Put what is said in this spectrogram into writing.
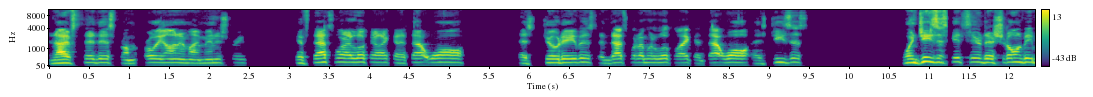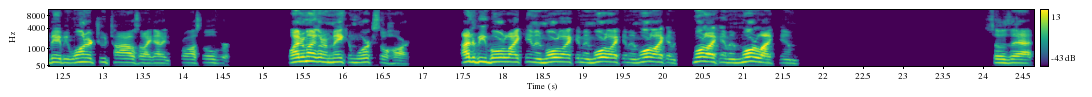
And I've said this from early on in my ministry. If that's what I look like at that wall as Joe Davis, and that's what I'm going to look like at that wall as Jesus, when Jesus gets here, there should only be maybe one or two tiles that I got to cross over. Why am I going to make him work so hard? I had to be more like him and more like him and more like him and more like him, more like him and more like him. So that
